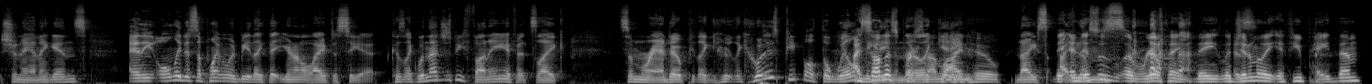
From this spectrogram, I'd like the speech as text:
shenanigans. And the only disappointment would be like that you're not alive to see it. Because like wouldn't that just be funny if it's like some rando like who like who are these people at the will? I saw this person like online who nice they, and this is a real thing. They legitimately, if you paid them,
